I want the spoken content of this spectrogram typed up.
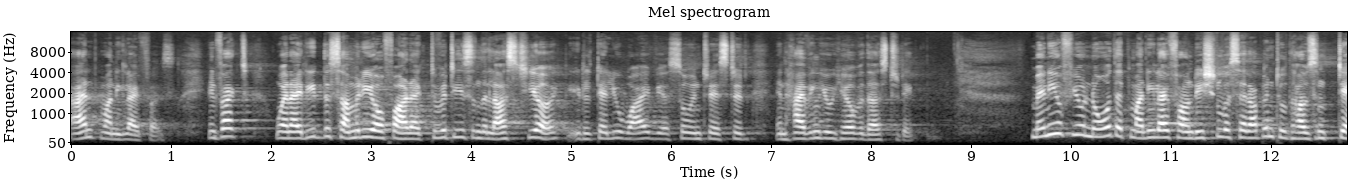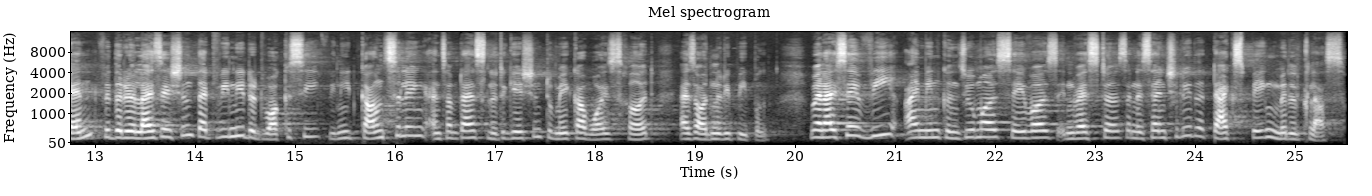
and money lifers. In fact, when I read the summary of our activities in the last year, it'll tell you why we are so interested in having you here with us today. Many of you know that Money Life Foundation was set up in 2010 with the realization that we need advocacy, we need counseling, and sometimes litigation to make our voice heard as ordinary people. When I say we, I mean consumers, savers, investors, and essentially the tax-paying middle class.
